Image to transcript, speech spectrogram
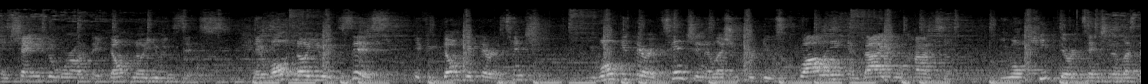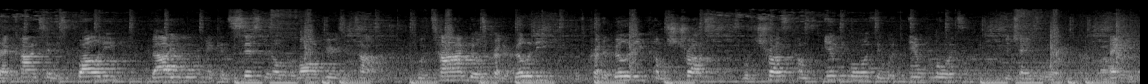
and change the world if they don't know you exist. They won't know you exist if you don't get their attention. You won't get their attention unless you produce quality and valuable content. You won't keep their attention unless that content is quality, valuable, and consistent over long periods of time. With time builds credibility. With credibility comes trust. With trust comes influence, and with influence, you can change the world. Thank you.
